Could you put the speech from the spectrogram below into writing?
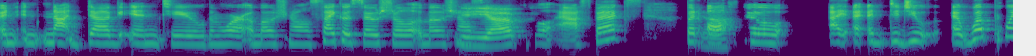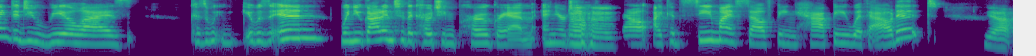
and, and not dug into the more emotional, psychosocial, emotional Yep. aspects, but Yeah. also I, I did you at what point did you realize because it was in when you got into the coaching program and you're talking Mhm. about I could see myself being happy without it. Yeah.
